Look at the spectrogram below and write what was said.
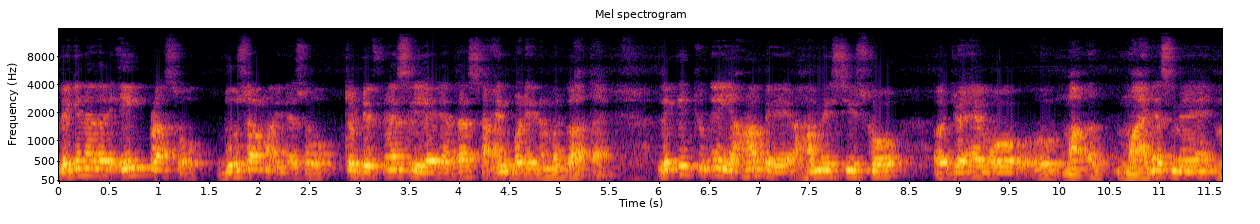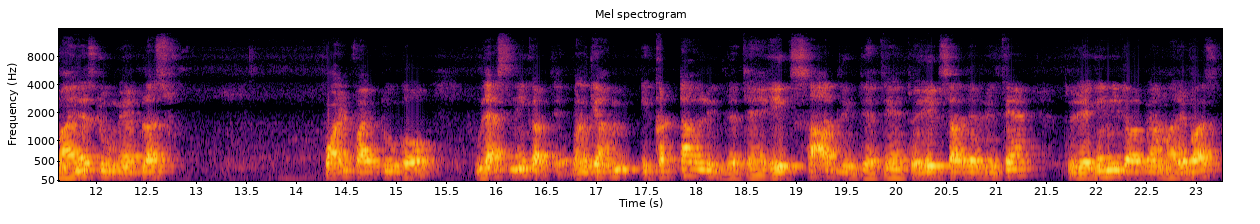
लेकिन अगर एक प्लस हो, दूसरा माइनस हो तो डिफरेंस लिया जाता है, साइन बड़े नंबर का आता है। लेकिन चूँकि यहाँ पे हम इस चीज़ को जो है वो माइनस में माइनस टू में प्लस पॉइंट फाइव टू को लेस नहीं करते, बल्कि हम इकट्ठा लिख देते हैं, एक साथ लिख देते हैं तो एक साथ जब लिखते हैं तो यकीनी तौर पे हमारे पास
